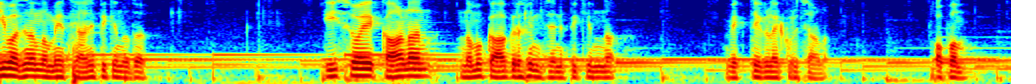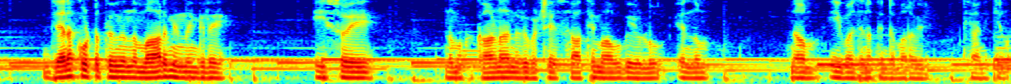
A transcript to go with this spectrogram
ഈ വചനം നമ്മെ ധ്യാനിപ്പിക്കുന്നത് ഈശോയെ കാണാൻ നമുക്ക് ആഗ്രഹം ജനിപ്പിക്കുന്ന വ്യക്തികളെക്കുറിച്ചാണ്. ഒപ്പം ജനക്കൂട്ടത്തിൽ നിന്ന് മാറി നിന്നെങ്കിലേ ഈശോയെ നമുക്ക് കാണാൻ ഒരു പക്ഷേ സാധ്യമാവുകയുള്ളൂ എന്നും നാം ഈ വചനത്തിന്റെ മറവിൽ ധ്യാനിക്കണം.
